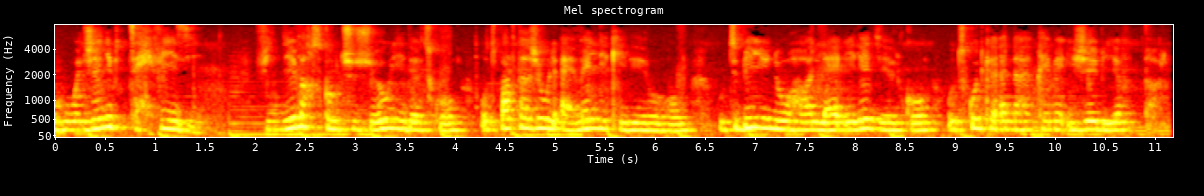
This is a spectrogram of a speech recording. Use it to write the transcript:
وهو الجانب التحفيزي. فين ديما خصكم تشجعوا وليداتكم وتبارطاجيو الأعمال اللي كيديروهم وتبينوها للعائلة ديالكم وتكون كأنها قيمة إيجابية في الدار.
